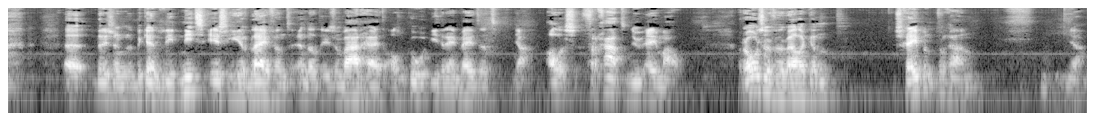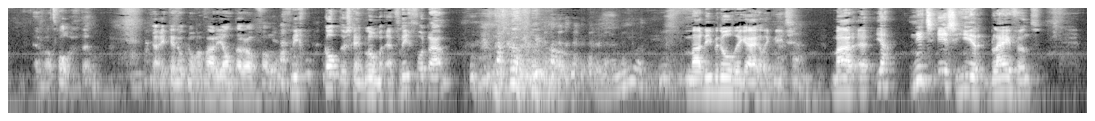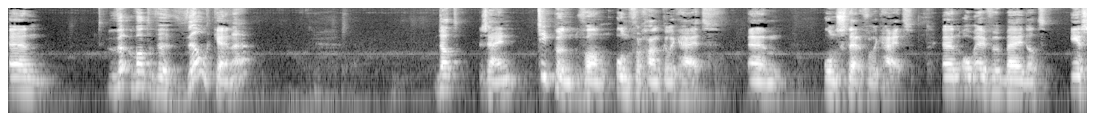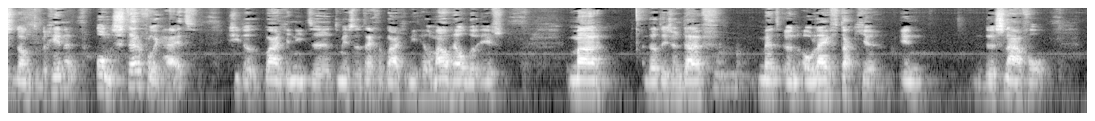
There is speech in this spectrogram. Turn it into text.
uh, er is een bekend lied, niets is hier blijvend. En dat is een waarheid als een koe, iedereen weet het. Ja, alles vergaat nu eenmaal. Rozen verwelken, schepen vergaan. Ja, en wat volgt, hè? Ja, ik ken ook nog een variant daarop van vlieg, koop dus geen bloemen en vlieg voortaan. maar die bedoelde ik eigenlijk niet. Maar uh, ja, niets is hier blijvend. En we, wat we wel kennen, dat zijn typen van onvergankelijkheid en onsterfelijkheid. En om even bij dat eerste dan te beginnen, onsterfelijkheid. Ik zie dat het plaatje niet, uh, tenminste het rechterplaatje niet helemaal helder is. Maar dat is een duif met een olijftakje in de snavel.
